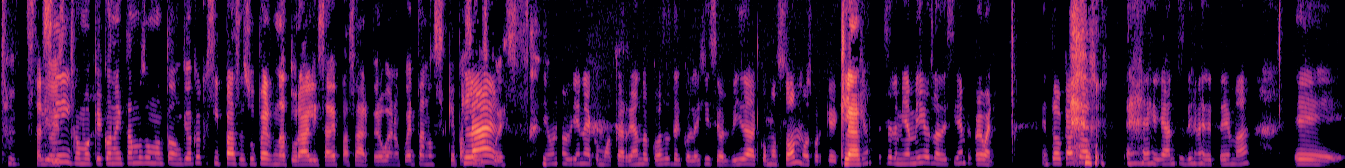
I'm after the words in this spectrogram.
salió Sí, como que conectamos un montón. Yo creo que sí pasa, es súper natural y sabe pasar, pero bueno, cuéntanos qué pasó Claro. después. Y uno viene como acarreando cosas del colegio y se olvida cómo somos, porque Claro. mi amiga es la de siempre, pero bueno, en todo caso, antes de irme de tema, eh,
